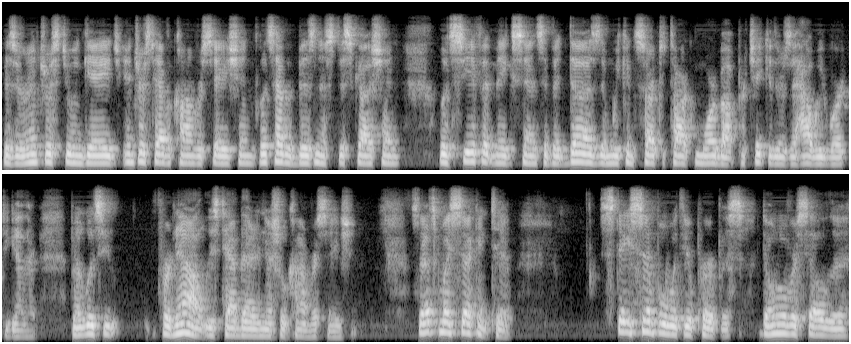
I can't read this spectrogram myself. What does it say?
Is there interest to engage, interest to have a conversation? Let's have a business discussion. Let's see if it makes sense. If it does, then we can start to talk more about particulars of how we work together. But let's see, for now, at least have that initial conversation. So that's my second tip. Stay simple with your purpose. Don't oversell the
